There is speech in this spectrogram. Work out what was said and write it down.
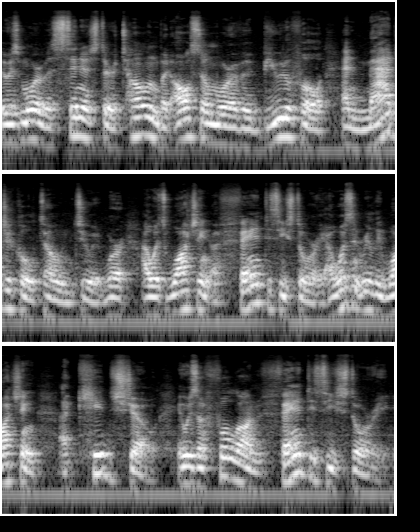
there was more of a sinister tone, but also more of a beautiful and magical tone to it, where I was watching a fantasy story. I wasn't really watching a kid's show. It was a full-on fantasy story,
